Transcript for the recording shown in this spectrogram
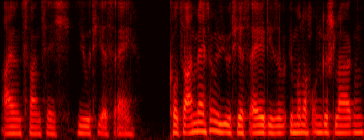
21 UTSA. Kurze Anmerkung, UTSA, diese immer noch ungeschlagen.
